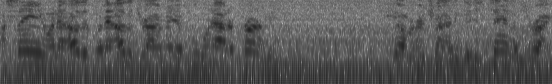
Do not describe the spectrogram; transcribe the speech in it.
I seen when that other when that other driver had pulled out in front of me. He over here trying to get his tandems right.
